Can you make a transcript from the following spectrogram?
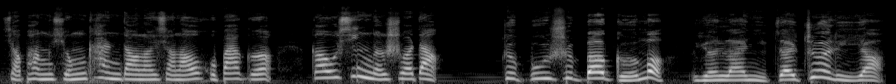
小胖熊看到了小老虎巴格，高兴地说道：“这不是巴格吗？原来你在这里呀！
